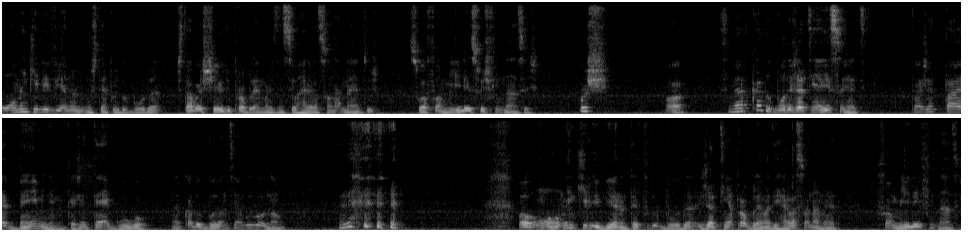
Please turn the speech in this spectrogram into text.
Um homem que vivia nos tempos do Buda estava cheio de problemas em seus relacionamentos, sua família e suas finanças. Oxe, ó, se na época do Buda já tinha isso, gente, então a gente tá é bem, menino, que a gente tem é Google. Na época do Buda não tinha Google, não. um homem que vivia no tempo do Buda já tinha problema de relacionamento, família e finanças.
